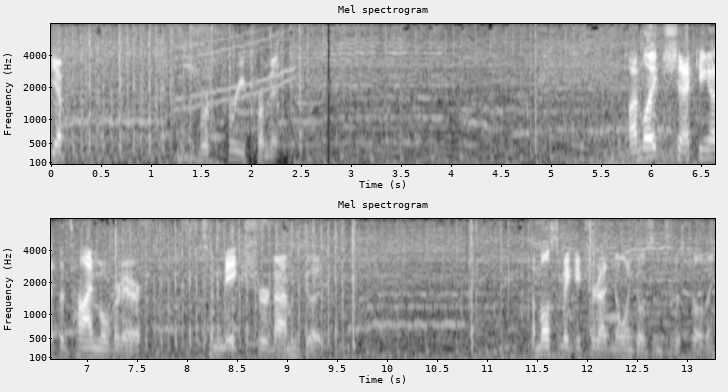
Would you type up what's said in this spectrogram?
Yep, we're free from it. I'm like checking at the time over there to make sure that I'm good. I'm also making sure that no one goes into this building.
